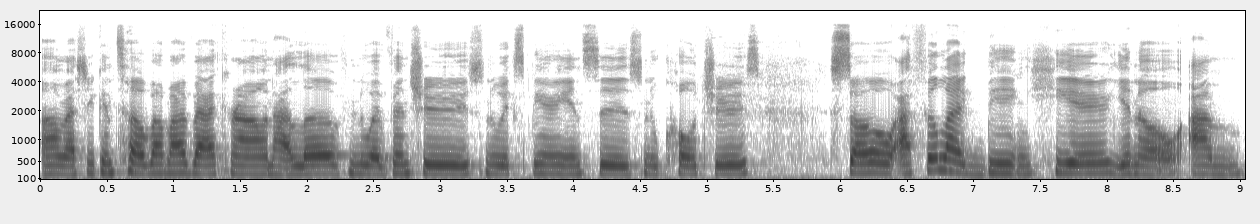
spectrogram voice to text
Um, as you can tell by my background, I love new adventures, new experiences, new cultures. So I feel like being here, you know, I'm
